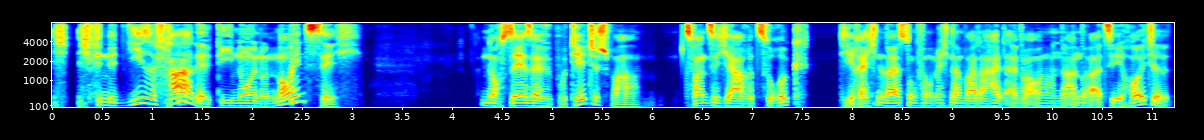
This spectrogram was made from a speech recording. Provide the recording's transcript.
ich, ich finde diese Frage, die 99 noch sehr, sehr hypothetisch war, 20 Jahre zurück, die Rechenleistung von Rechnern war da halt einfach auch noch eine andere, als sie heute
